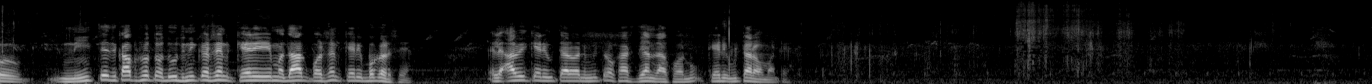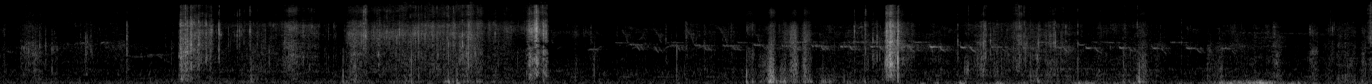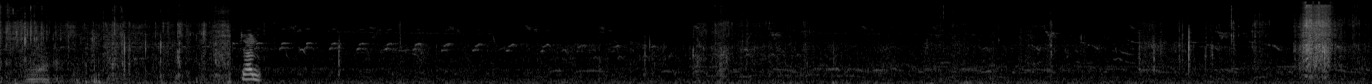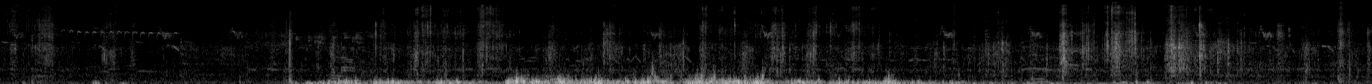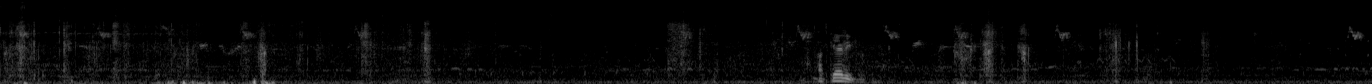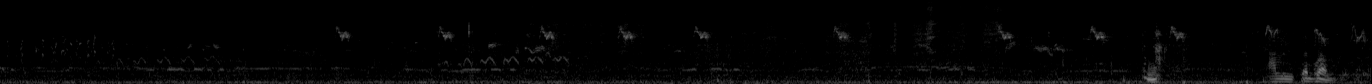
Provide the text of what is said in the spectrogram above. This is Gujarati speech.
નીચે જ કાપશો તો દૂધ નીકળશે ને કેરીમાં દાગ પડશે ને કેરી બગડશે. એટલે આવી કેરી ઉતારવાની મિત્રો ખાસ ધ્યાન રાખવાનું કેરી ઉતારવા માટે. ચાલો. આ કેરી. આલુ કરવાનું.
